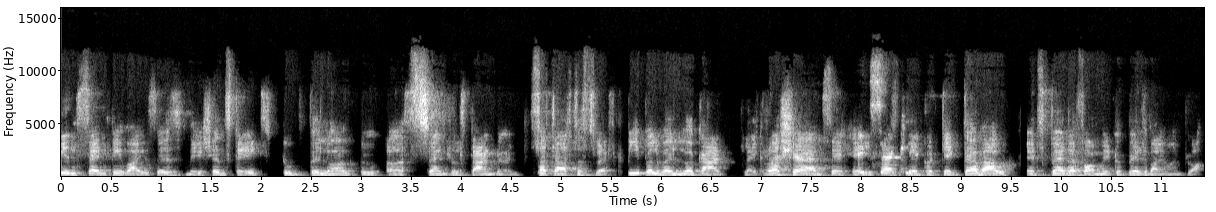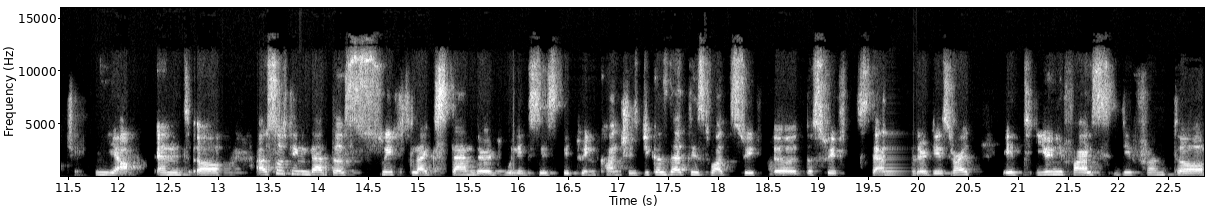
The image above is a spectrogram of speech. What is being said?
incentivizes nation states to belong to a central standard, such as the SWIFT. People will look at like Russia and say, hey, exactly. if they could kick them out, it's better for me to build my own blockchain. Yeah. And uh, I also think that the SWIFT like standard will exist between countries because that is what SWIFT, uh, the SWIFT standard is, right? It unifies different uh,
